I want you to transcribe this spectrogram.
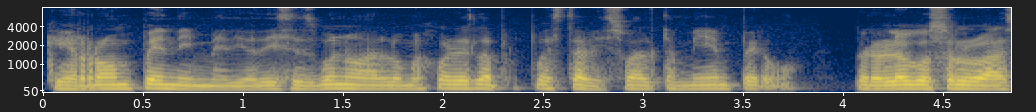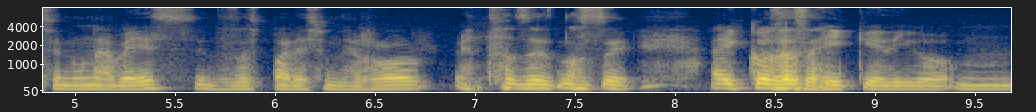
que rompen y medio dices, bueno, a lo mejor es la propuesta visual también, pero pero luego solo lo hacen una vez, entonces parece un error. Entonces, no sé, hay cosas ahí que digo, mm,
